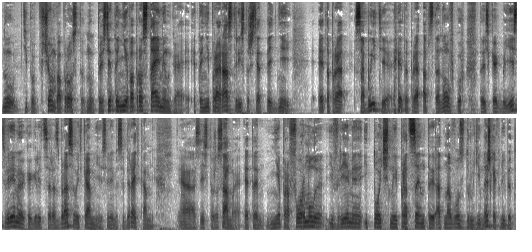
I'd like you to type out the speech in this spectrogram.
Ну, типа, в чем вопрос-то? Ну, то есть это не вопрос тайминга, это не про раз 365 дней это про события, это про обстановку. То есть, как бы есть время, как говорится, разбрасывать камни, есть время собирать камни. А здесь то же самое. Это не про формулы и время, и точные проценты одного с другим. Знаешь, как любят?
